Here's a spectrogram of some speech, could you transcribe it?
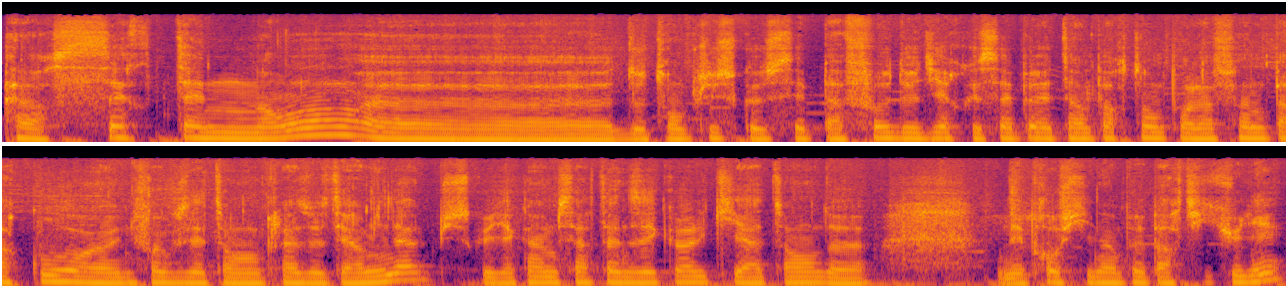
Alors certainement, euh, d'autant plus que c'est pas faux de dire que ça peut être important pour la fin de parcours euh, une fois que vous êtes en classe de terminale, puisqu'il y a quand même certaines écoles qui attendent euh, des profils un peu particuliers.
